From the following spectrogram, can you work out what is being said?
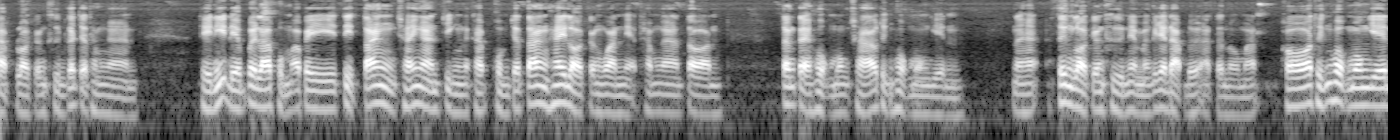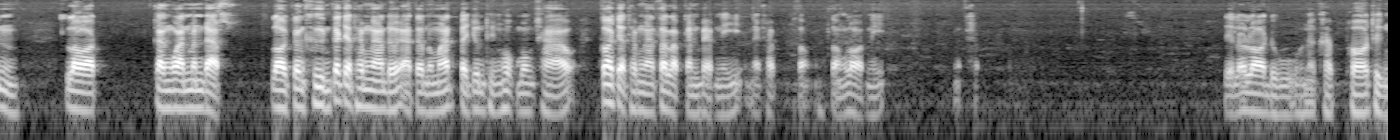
ดับ หลอดกลางคืนก็จะทำงาน ทีนี้เดี๋ยวเวลาผมเอาไปติดตั้งใช้งานจริงนะครับ ผมจะตั้งให้หลอดกลางวันเนี่ยทำงานตอนตั้งแต่หกโมงเช้าถึงหกโมงเย็นนะฮะ ซึ่งหลอดกลางคืนเนี่ยมันก็จะดับโดยอัตโนมัติ พอถึงหกโมงเย็นหลอดกลางวันมันดับ หลอดกลางคืนก็จะทำงานโดยอัตโนมัติ ไปจนถึงหกโมงเช้าก็จะทำงานสลับกันแบบนี้นะครับสองสองหลอดนี้ นะครับ เดี๋ยวเรารอดูนะครับ พอถึง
